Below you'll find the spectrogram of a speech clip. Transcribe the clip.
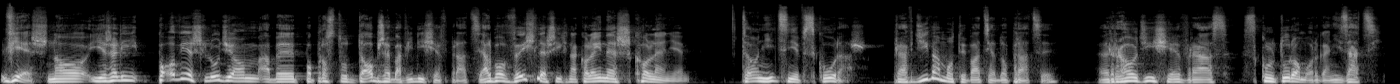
Wiesz, no, jeżeli powiesz ludziom, aby po prostu dobrze bawili się w pracy, albo wyślesz ich na kolejne szkolenie, to nic nie wskórasz. Prawdziwa motywacja do pracy rodzi się wraz z kulturą organizacji.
